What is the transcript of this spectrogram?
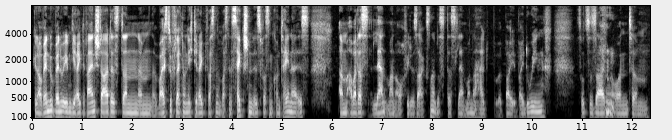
Genau, wenn du, wenn du eben direkt reinstartest, dann ähm, weißt du vielleicht noch nicht direkt, was eine, was eine Section ist, was ein Container ist. Ähm, aber das lernt man auch, wie du sagst. Ne? Das, das lernt man dann halt bei, bei Doing sozusagen und ähm,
